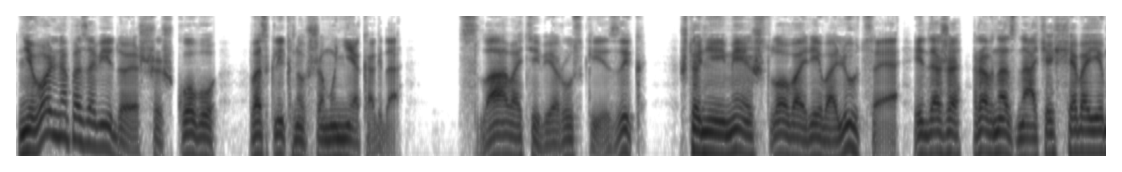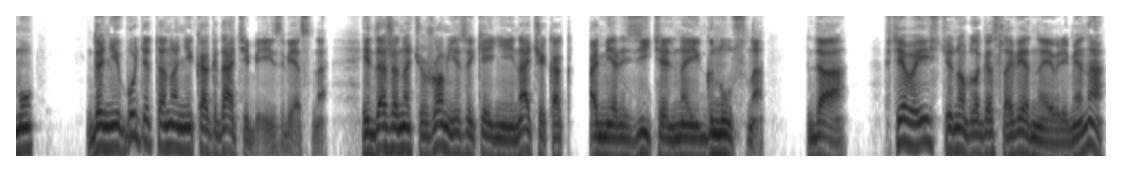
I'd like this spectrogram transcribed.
Невольно позавидуя Шишкову, воскликнувшему некогда, «Слава тебе, русский язык, что не имеешь слова «революция» и даже равнозначащего ему, да не будет оно никогда тебе известно, и даже на чужом языке не иначе, как омерзительно и гнусно. Да, в те воистину благословенные времена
